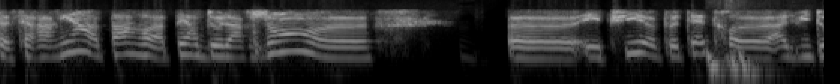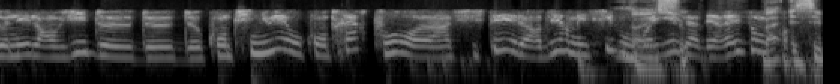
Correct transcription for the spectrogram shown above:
Ça sert à rien à part à perdre de l'argent. Euh, et puis euh, peut-être euh, à lui donner l'envie de, de, de continuer, au contraire, pour euh, insister et leur dire mais si vous voyez, j'avais raison. Bah, c'est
